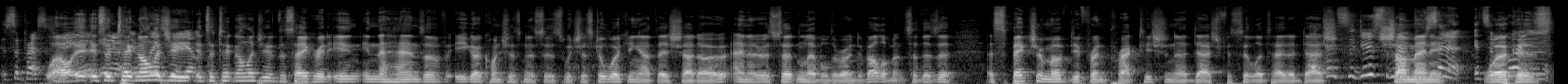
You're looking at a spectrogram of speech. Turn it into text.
suppresses. Well, it, it's a you know, inflates technology. It's a technology of the sacred in, in the hands of ego consciousnesses, which are still working out their shadow, and at a certain level, their own development. So there's a, a spectrum of different practitioner dash facilitator dash and seduce the shamanic workers' important.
